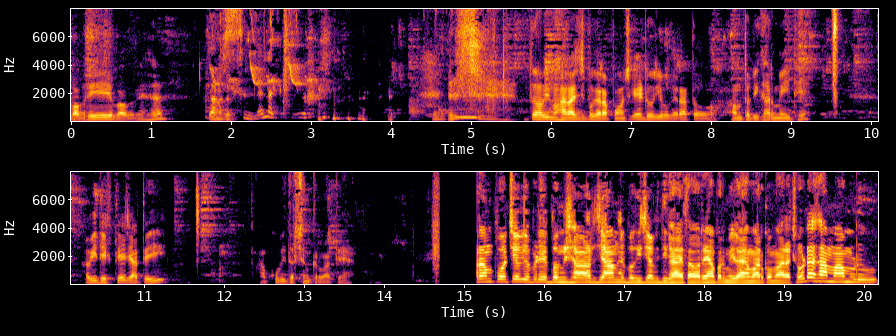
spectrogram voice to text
बाबरे बाबरे है? कहाँ तो अभी महाराज वगैरह पहुँच गए डोरी वगैरह तो हम तो अभी घर में ही थे। अभी देखते हैं जाते ही आपको भी दर्शन करवाते हैं। हम पहुँचे अभी अपने बंगशार जाम ने बगीचा भी दिखाया था और यहाँ पर मिला है हमारे को हमारा छोटा सा मामड़ू।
